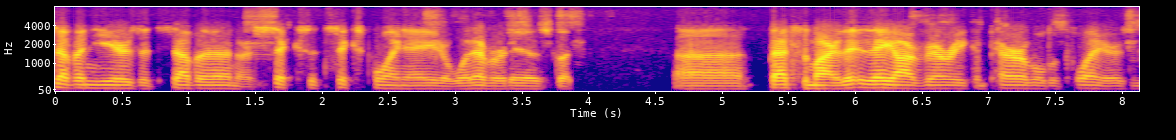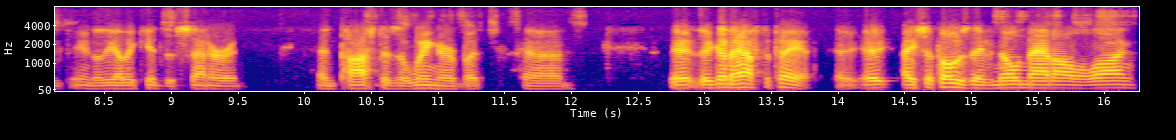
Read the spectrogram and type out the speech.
seven years at seven or six at six point eight or whatever it is, but uh, that's the mark. They, they are very comparable to players, and you know the other kid's a center and and Pasta's a winger, but uh, they're they're going to have to pay it. I, I suppose they've known that all along.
